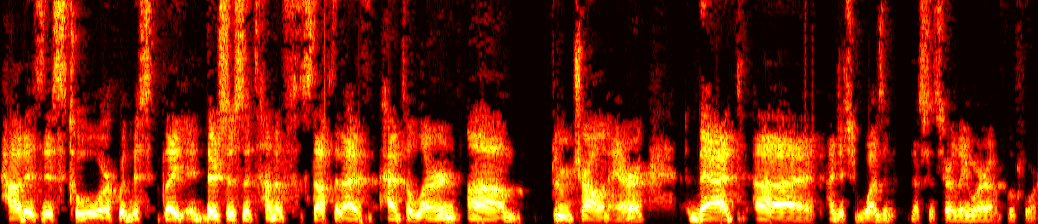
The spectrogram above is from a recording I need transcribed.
how does this tool work with this like there's just a ton of stuff that i've had to learn um, through trial and error that uh, i just wasn't necessarily aware of before.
